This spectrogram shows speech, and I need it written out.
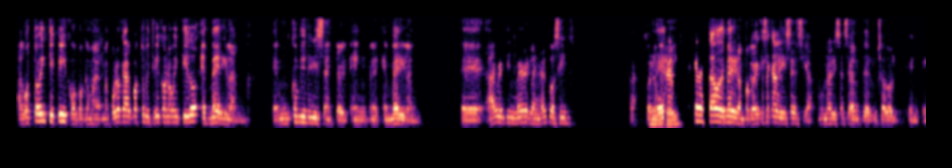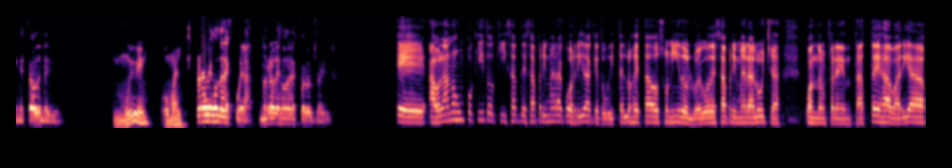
agosto 20 y pico, porque me, acuerdo que agosto 20 y pico, 92, en Maryland, en un community center en, en, Maryland. Eh, Maryland, algo así. Ah, pero era, el estado de Maryland, porque había que sacar la licencia, una licencia de luchador en, el estado de Maryland. Muy bien, Omar. No era lejos de la escuela, no era lejos de la escuela de eh, háblanos un poquito quizás de esa primera corrida que tuviste en los Estados Unidos, luego de esa primera lucha, cuando enfrentaste a varias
